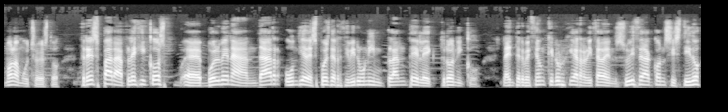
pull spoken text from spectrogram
Mola mucho esto. Tres parapléjicos eh, vuelven a andar un día después de recibir un implante electrónico. La intervención quirúrgica realizada en Suiza ha consistido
